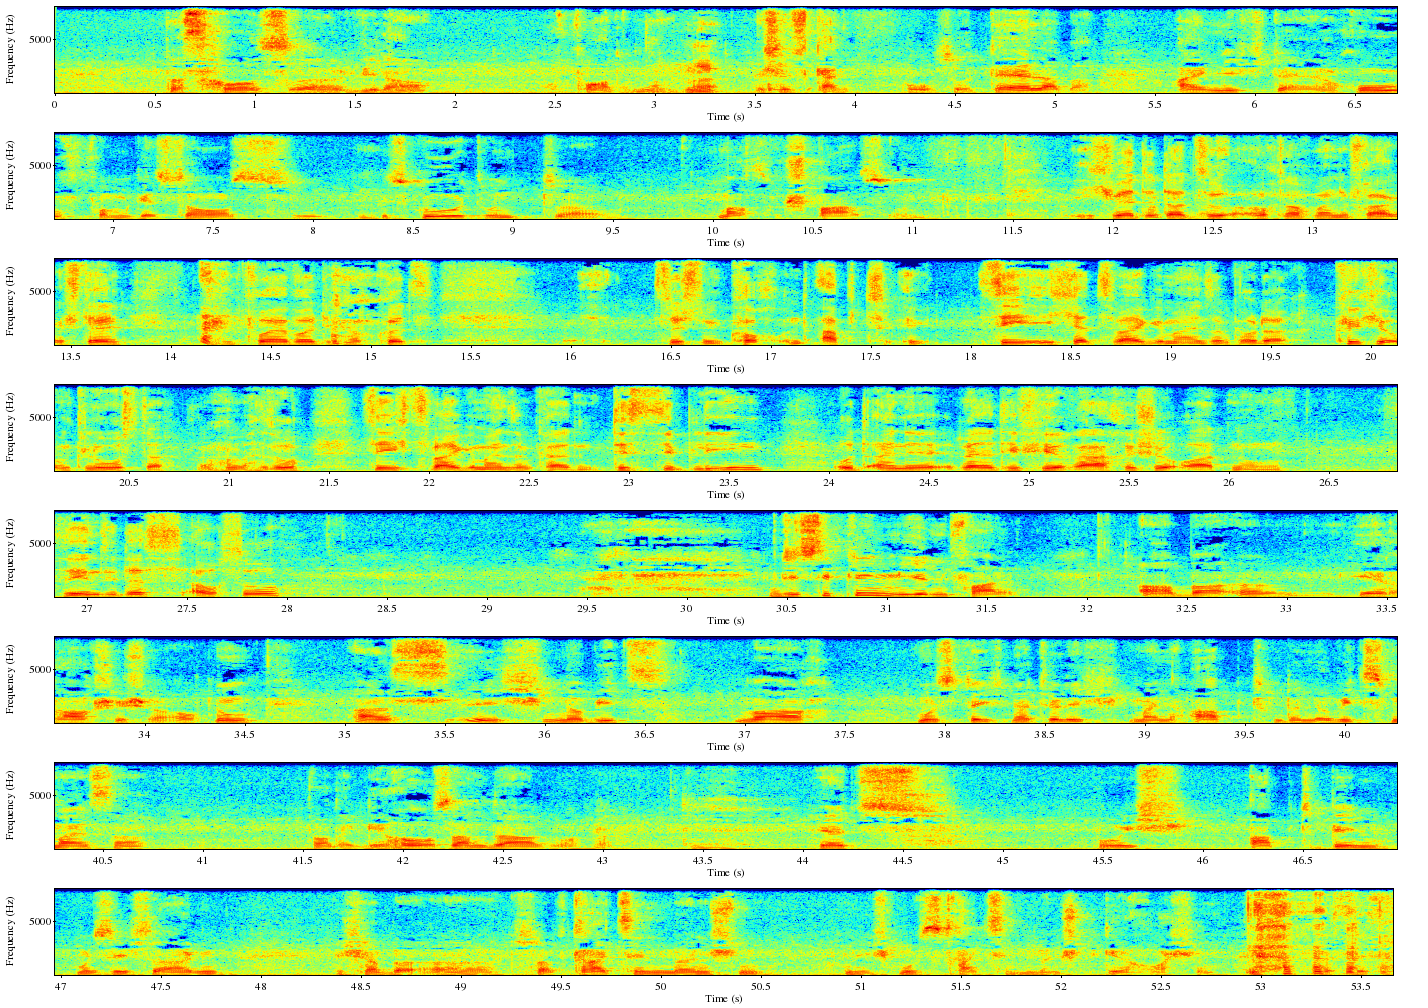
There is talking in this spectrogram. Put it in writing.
das Haus äh, wieder auf Vordermann. Ja. Es ist kein großes Hotel, aber eigentlich der Ruf vom Gästehaus ist gut und äh, macht Spaß. Und ich werde dazu auch noch mal eine Frage stellen. Vorher wollte ich noch kurz äh, zwischen Koch und Abt äh, sehe ich ja zwei Gemeinsamkeiten, oder Küche und Kloster, sagen wir mal so, sehe ich zwei Gemeinsamkeiten. Disziplin und eine relativ hierarchische Ordnung. Sehen Sie das auch so? Disziplin in jedem Fall, aber äh, hierarchische Ordnung. Als ich Noviz war, musste ich natürlich meine Abt und der Novizmeister, war der Gehorsam da. Jetzt, wo ich Abt bin, muss ich sagen, ich habe äh, 13 Mönchen und ich muss 13 Mönchen gehorchen.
